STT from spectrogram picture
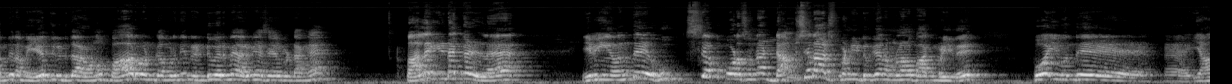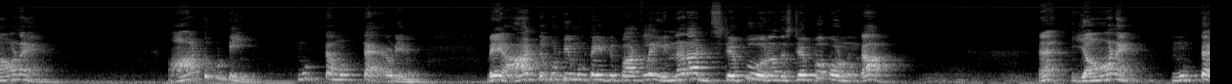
வந்து நம்ம ஏத்துக்கிட்டு தான் ஆகணும். பார்வன் கமருதீன் ரெண்டு பேருமே அருமையா செயல்பட்டாங்க. பல இடங்கள்ல இவங்க வந்து ஹுக் ஸ்டெப் போட சொன்னா டம்ஷராஜ் பண்ணிட்டு இருக்க நம்மளால பார்க்க முடியுது. போய் வந்து யானை ஆட்டுக்குட்டி முட்டை முட்டை அப்படின்னு. டேய் ஆட்டுக்குட்டி முட்டையிட்டு பாட்டில் என்னடா ஸ்டெப்பு வரும்? அந்த ஸ்டெப்பை போடணும்டா. அஹ், யானை முட்டை.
